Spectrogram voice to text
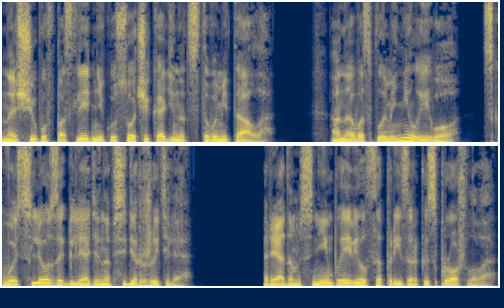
нащупав последний кусочек одиннадцатого металла. Она воспламенила его, сквозь слезы глядя на Вседержителя. Рядом с ним появился призрак из прошлого.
